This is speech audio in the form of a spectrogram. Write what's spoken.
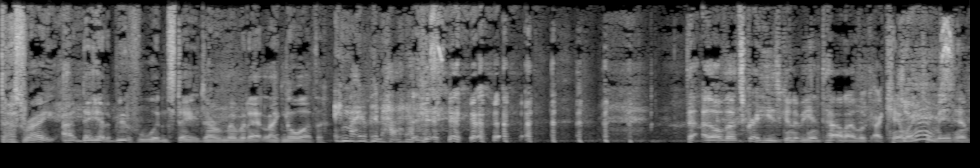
That's right. I, they had a beautiful wooden stage. I remember that like no other. It might have been hot house. That, oh, that's great. He's going to be in town. I look. I can't wait to meet him.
